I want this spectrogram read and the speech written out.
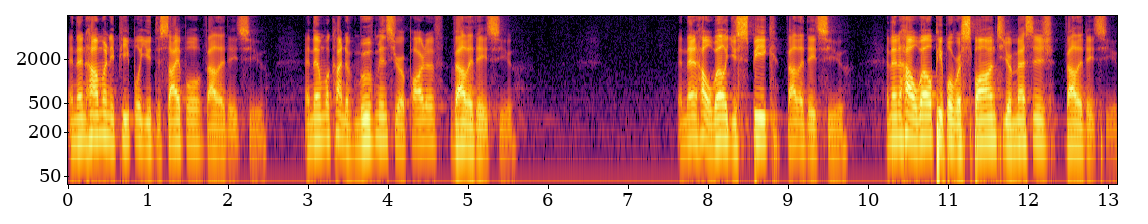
And then how many people you disciple validates you. And then what kind of movements you're a part of validates you. And then how well you speak validates you. And then how well people respond to your message validates you.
